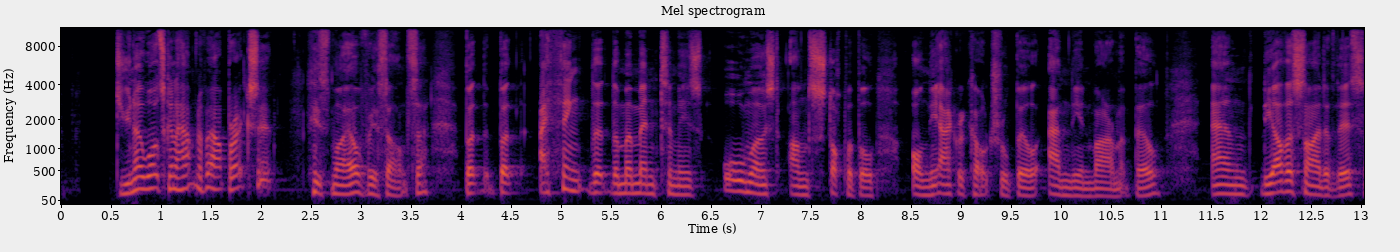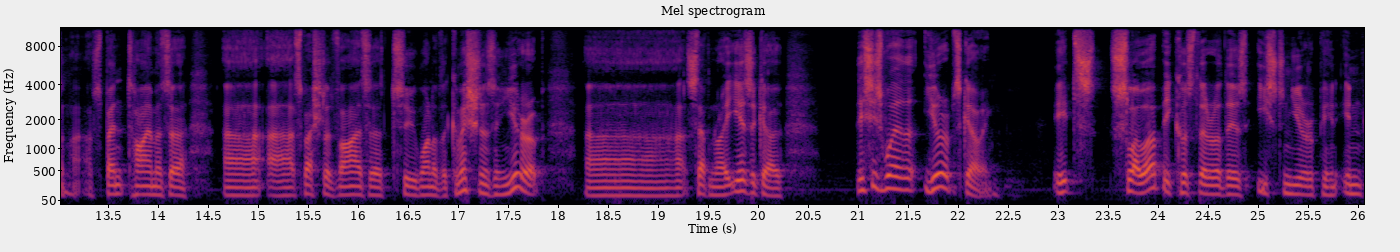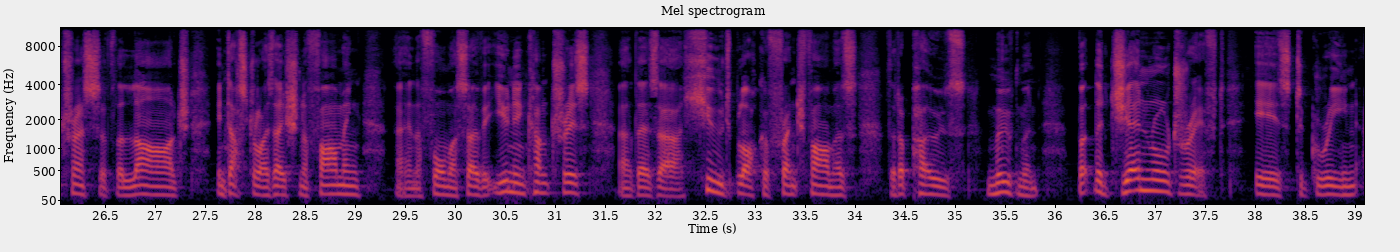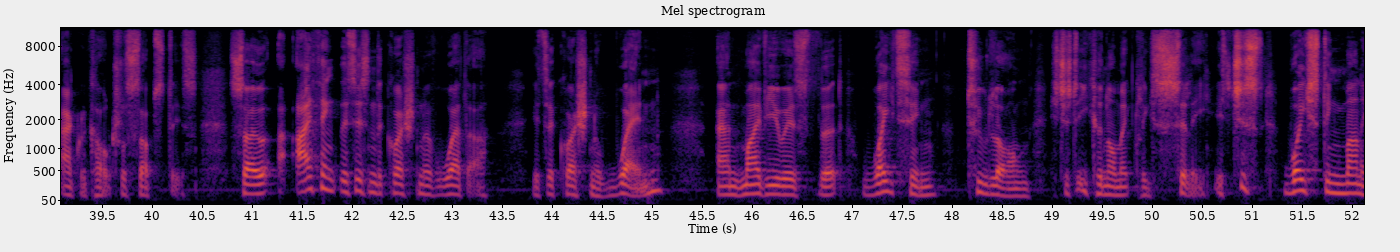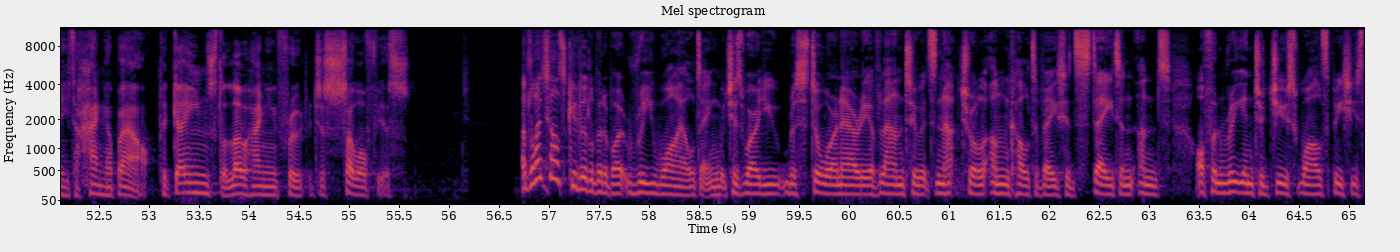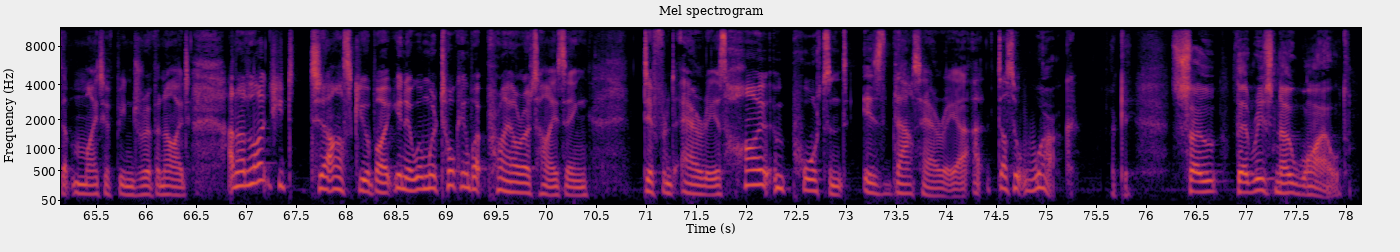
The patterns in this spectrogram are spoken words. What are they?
Do you know what's going to happen about Brexit? Is my obvious answer. But, but I think that the momentum is almost unstoppable on the agricultural bill and the environment bill. And the other side of this, and I've spent time as a, uh, a special advisor to one of the commissioners in Europe uh, seven or eight years ago, this is where Europe's going. It's slower because there are those Eastern European interests of the large industrialization of farming in the former Soviet Union countries. Uh, there's a huge block of French farmers that oppose movement. But the general drift is to green agricultural subsidies. So I think this isn't a question of whether, it's a question of when. And my view is that waiting too long. It's just economically silly. It's just wasting money to hang about. The gains, the low hanging fruit are just so obvious. I'd like to ask you a little bit about rewilding, which is where you restore an area of land to its natural, uncultivated state and, and often reintroduce wild species that might have been driven out. And I'd like you to ask you about, you know, when we're talking about prioritising different areas, how important is that area? Uh, does it work? Okay, so there is no wild.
